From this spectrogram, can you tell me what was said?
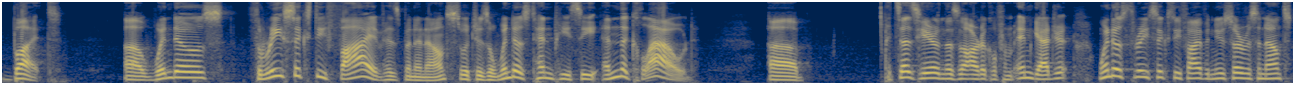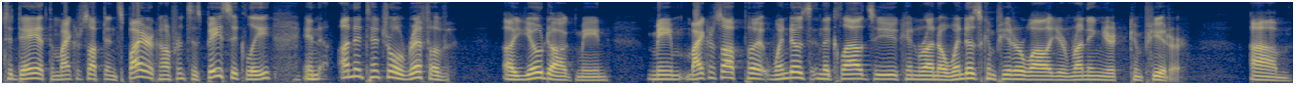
But uh, Windows 365 has been announced, which is a Windows 10 PC in the cloud. Uh, it says here in this article from Engadget Windows 365, a new service announced today at the Microsoft Inspire conference, is basically an unintentional riff of a Yo Dog meme. Meme Microsoft put Windows in the cloud so you can run a Windows computer while you're running your computer. Um,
